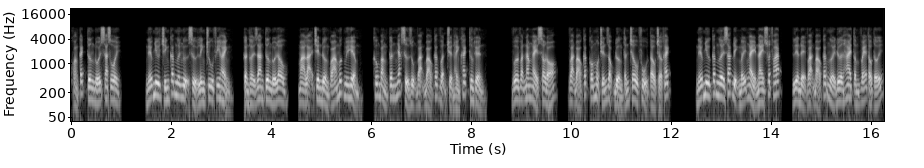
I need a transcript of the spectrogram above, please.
khoảng cách tương đối xa xôi. Nếu như chính các ngươi ngự sử linh chu phi hành, cần thời gian tương đối lâu, mà lại trên đường quá mức nguy hiểm, không bằng cân nhắc sử dụng vạn bảo các vận chuyển hành khách thương thuyền. Vừa vặn năm ngày sau đó, vạn bảo các có một chuyến dọc đường tấn châu phủ tàu chở khách. Nếu như các ngươi xác định mấy ngày nay xuất phát, liền để vạn bảo các người đưa hai tấm vé tàu tới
